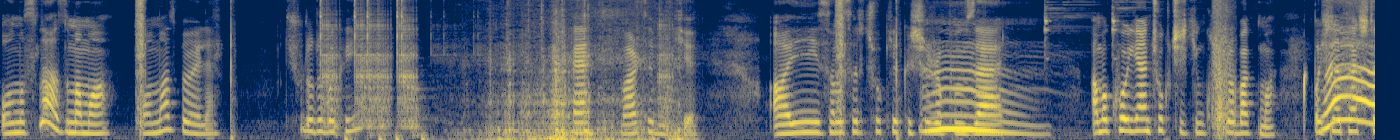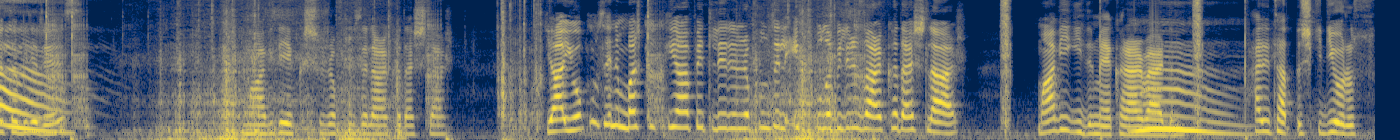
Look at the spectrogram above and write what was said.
Olması lazım ama. Olmaz böyle. Şurada dur bakayım. He var tabii ki. Ay sana sarı çok yakışır Rapunzel. Ama kolyen çok çirkin kusura bakma. Başına taç takabiliriz. Mavi de yakışır Rapunzel'e arkadaşlar. Ya yok mu senin başka kıyafetlerin? Rapunzel'e ip bulabiliriz arkadaşlar. Maviyi giydirmeye karar verdim. Hadi tatlış gidiyoruz.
